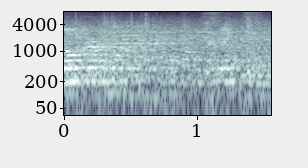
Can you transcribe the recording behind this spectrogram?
Six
